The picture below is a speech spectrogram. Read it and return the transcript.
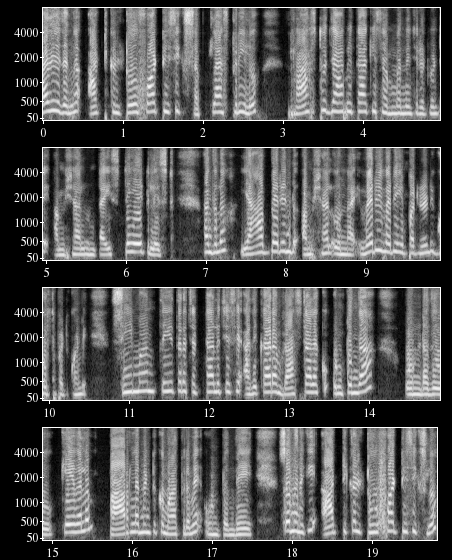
అదేవిధంగా article two forty six sub clause త్రీలో రాష్ట్ర జాబితాకి సంబంధించినటువంటి అంశాలు ఉంటాయి. State list. అందులో యాభై రెండు అంశాలు ఉన్నాయి. వెరీ వెరీ ఇంపార్టెంట్ గుర్తుపెట్టుకోండి. సీమాంతేతర చట్టాలు చేసే అధికారం రాష్ట్రాలకు ఉంటుందా? ఉండదు. కేవలం పార్లమెంటుకు మాత్రమే ఉంటుంది. సో మనకి ఆర్టికల్ టూ ఫార్టీ సిక్స్లో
